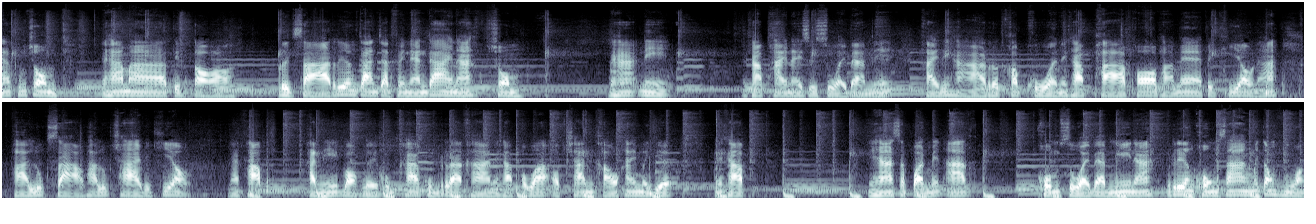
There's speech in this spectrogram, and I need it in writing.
นะคุณผู้ชมนะฮะมาติดต่อปรึกษาเรื่องการจัดไฟแนนซ์ได้นะคุณผู้ชมนะฮะนี่ นะครับภายในสวยๆแบบนี้ ใครที่หารถครอบครัวนะครับ พาพ่อพาแม่ไปเที่ยวนะ พาลูกสาว พาลูกชายไปเที่ยวนะครับคันนี้บอกเลยคุ้มค่าคุ้มราคานะครับ เพราะว่าออปชั่นเขาให้มาเยอะนะครับนี่ฮะสปอร์ตเมดอาร์คคมสวยแบบนี้นะ เรื่องโครงสร้างไม่ต้องห่วง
